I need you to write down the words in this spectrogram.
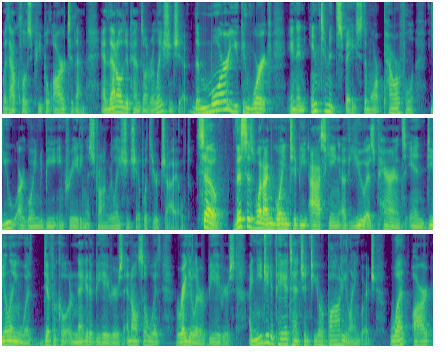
with how close people are to them. And that all depends on relationship. The more you can work in an intimate space, the more powerful you are going to be in creating a strong relationship with your child. So, this is what I'm going to be asking of you as parents in dealing with difficult or negative behaviors and also with regular behaviors. I need you to pay attention to your body language. What are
